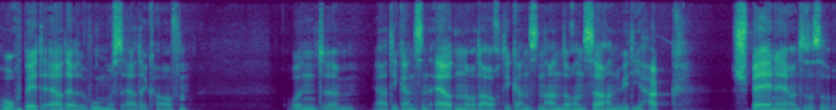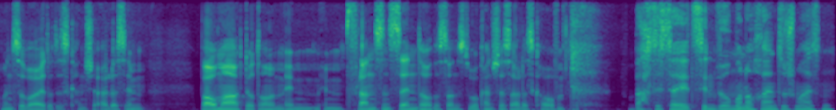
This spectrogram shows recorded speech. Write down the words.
Hochbeeterde oder Humuserde kaufen. Und ähm, ja, die ganzen Erden oder auch die ganzen anderen Sachen wie die Hackspäne und so, und so weiter, das kannst du alles im Baumarkt oder im, im, Pflanzencenter oder sonst wo kannst du das alles kaufen. Macht es da jetzt den Würmer noch reinzuschmeißen?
